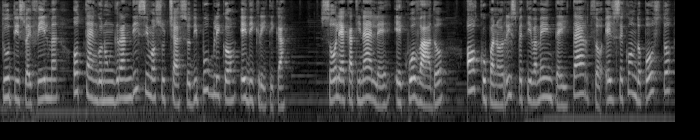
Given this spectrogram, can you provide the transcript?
Tutti i suoi film ottengono un grandissimo successo di pubblico e di critica. Sole a catinelle e Quo vado occupano rispettivamente il terzo e il secondo posto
